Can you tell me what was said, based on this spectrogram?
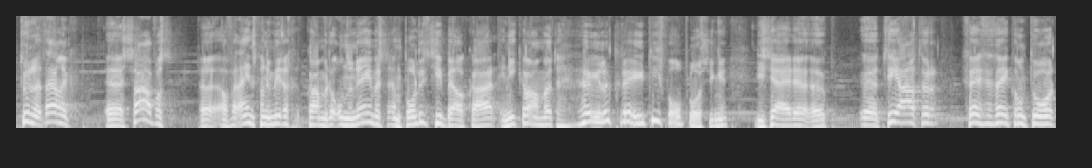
Toen uiteindelijk, s s'avonds... eh of aan het eind van de middag kwamen de ondernemers en politie bij elkaar. En die kwamen met hele creatieve oplossingen. Die zeiden, theater, VVV-kantoor,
